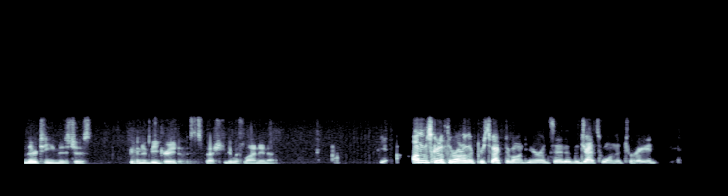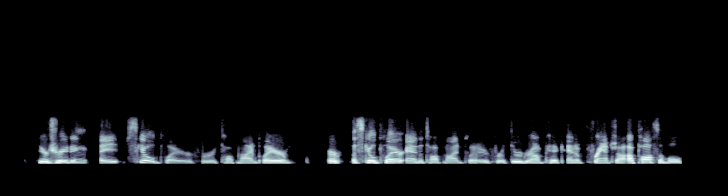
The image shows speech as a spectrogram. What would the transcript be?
their team is just going to be great, especially with lining up. Yeah, I'm just gonna throw another perspective on here and say that the Jets won the trade. You're trading a skilled player for a top nine player, or a skilled player and a top nine player for a third round pick and a franchise, a possible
